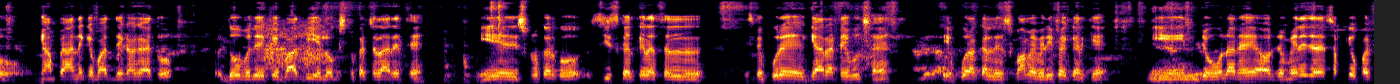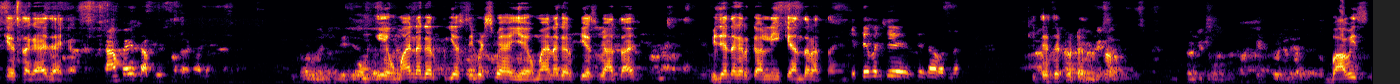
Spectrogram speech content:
यहाँ पे आने के बाद देखा गया तो दो बजे के बाद भी ये लोग स्नूकर चला रहे थे। ये स्नूकर को सीज करके असल इसमें पूरे ग्यारह टेबल्स हैं। ये पूरा कल सुबह में वेरीफाई करके इन जो ओनर है और जो मैनेजर है सबके ऊपर केस लगाया जाएगा। कहाँ पे ये हुमायूं नगर पीएस लिमिट्स में है ये हुमायूं नगर पीएस में आता है। विजयनगर कॉलोनी के अंदर आता है। कितने बच्चे कितने थे टोटल बाईस।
